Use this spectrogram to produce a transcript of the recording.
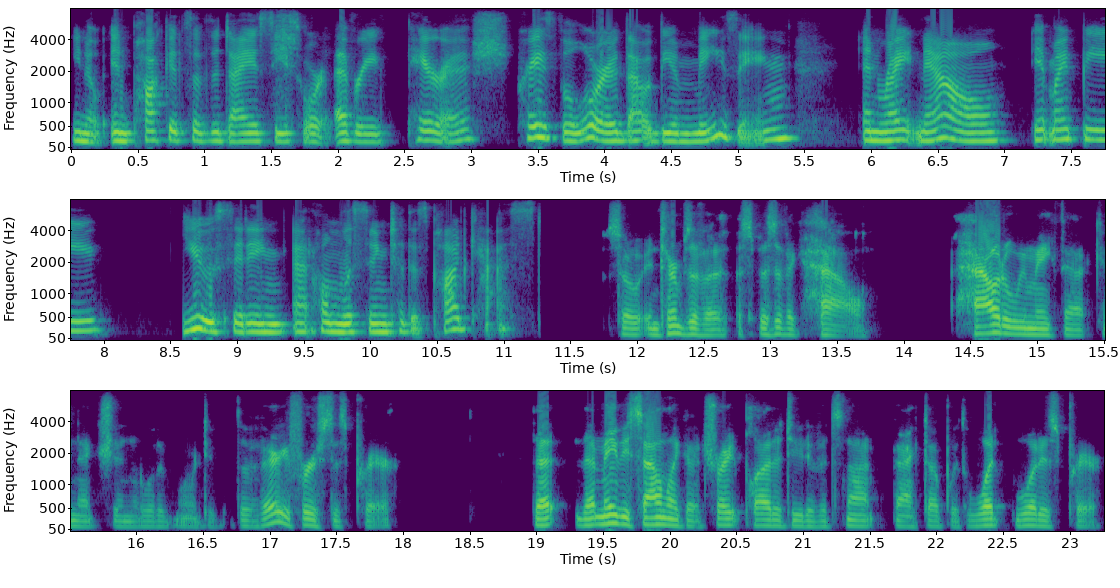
you know, in pockets of the diocese or every parish. Praise the Lord, that would be amazing. And right now, it might be you sitting at home listening to this podcast. So, in terms of a, a specific how, how do we make that connection a little bit more deep? The very first is prayer that that maybe sound like a trite platitude if it's not backed up with what what is prayer?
